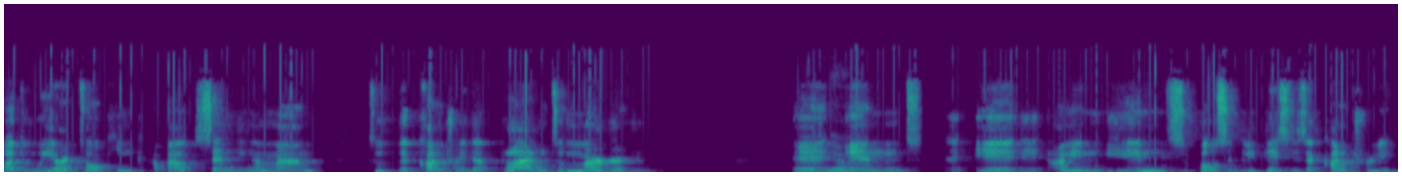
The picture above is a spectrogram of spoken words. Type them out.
but we are talking about sending a man to the country that planned to murder him and, yeah. and it, I mean, in supposedly this is a country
